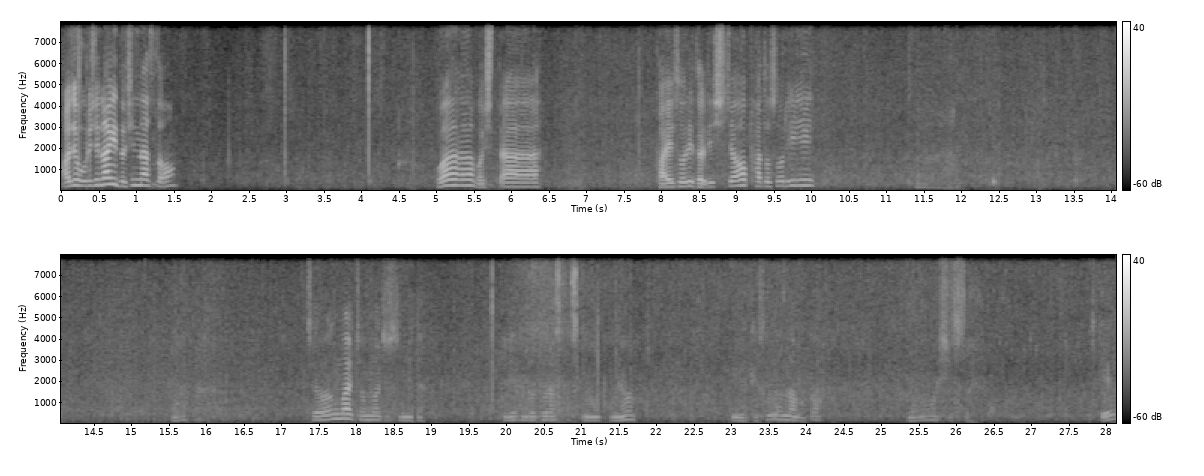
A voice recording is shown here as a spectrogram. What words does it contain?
아주 우리 신랑이 더 신났어. 와, 멋있다. 바위 소리 들리시죠? 파도 소리. 정말 정말 좋습니다. 네, 한번 돌아서 보면 이렇게 소나무가 멋있어요. 이게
